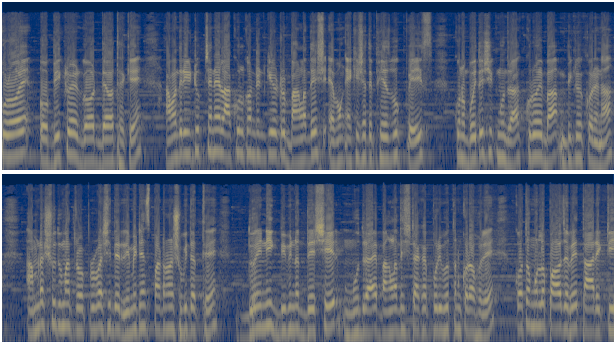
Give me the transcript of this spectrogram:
ক্রয় ও বিক্রয়ের গড় দেওয়া থাকে। আমাদের YouTube channel Akul content creator Bangladesh এবং একই সাথে ফেসবুক পেজ কোনো বৈদেশিক মুদ্রা ক্রয় বা বিক্রয় করে না। আমরা শুধুমাত্র প্রবাসীদের রেমিটেন্স পাঠানোর সুবিধার্থে দৈনিক বিভিন্ন দেশের মুদ্রায় বাংলাদেশি টাকা পরিবর্তন করা হলে কত মূল্য পাওয়া যাবে তার একটি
